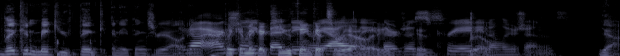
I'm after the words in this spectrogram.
they can make you think anything's reality They're not actually They can make a Q bending think it's reality. reality They're just creating real. illusions. yeah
